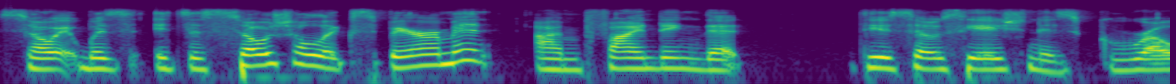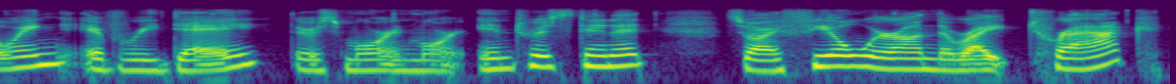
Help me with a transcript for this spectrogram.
So it was it's a social experiment. I'm finding that the association is growing every day. There's more and more interest in it. So I feel we're on the right track.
